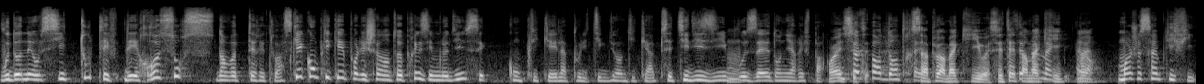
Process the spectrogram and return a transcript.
vous donner aussi toutes les, ressources dans votre territoire. Ce qui est compliqué pour les chefs d'entreprise, ils me le disent, c'est compliqué la politique du handicap. C'est illisible, hmm. vos aides, on n'y arrive pas. Une seule porte d'entrée. C'est un peu un maquis, ouais. c'était un, maquis. 있어요. Moi, je simplifie.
